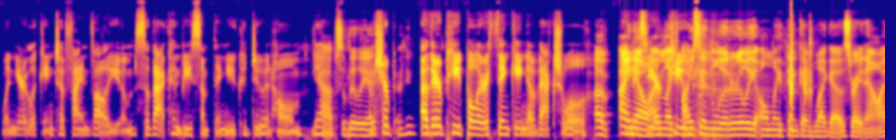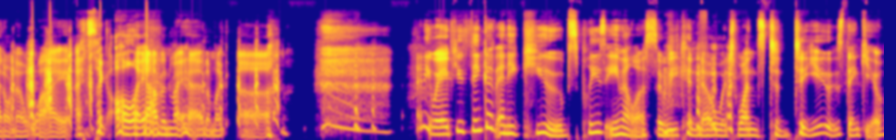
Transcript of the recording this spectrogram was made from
when you're looking to find volume so that can be something you could do at home yeah absolutely I'm I, sure I think other people are thinking of actual Uh, I know. I'm like, I can literally only think of Legos right now. I don't know why. it's like all I have in my head. I'm like, uh. anyway, if you think of any cubes, please email us so we can know which ones to to use. Thank you.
